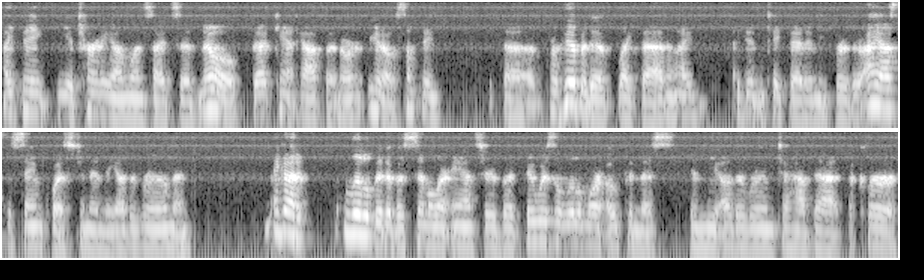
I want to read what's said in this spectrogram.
I think the attorney on one side said, no, that can't happen, or, you know, something uh, prohibitive like that. And I, I didn't take that any further. I asked the same question in the other room and I got a little bit of a similar answer, but there was a little more openness in the other room to have that occur.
